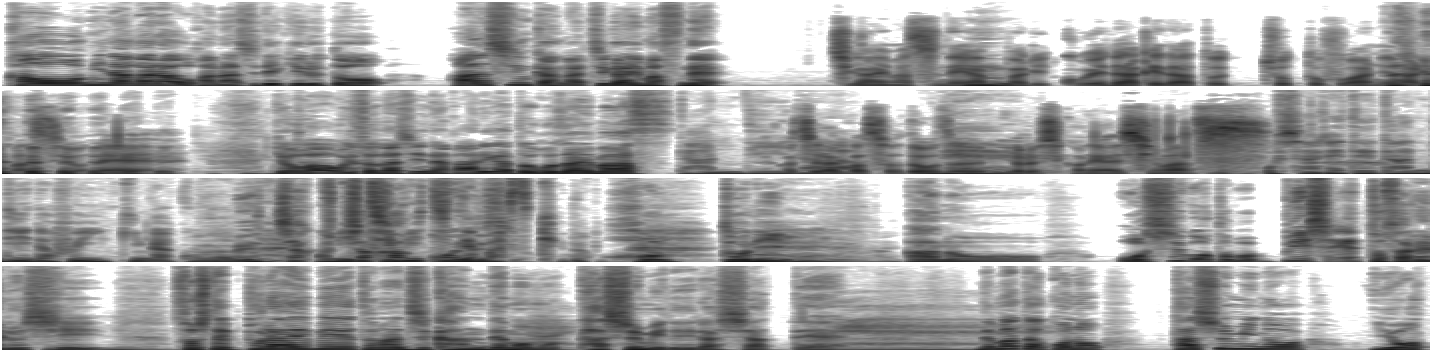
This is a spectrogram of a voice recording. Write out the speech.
顔を見ながらお話できると安心感が違いますね違いますね。やっぱり声だけだとちょっと不安になりますよね。今日はお忙しい中ありがとうございます。ダンディこちらこそどうぞよろしくお願いします。おしゃれでダンディな雰囲気がこうめちゃくちゃかっこいいですよ。本当に、あのお仕事もビシッとされるし、うんうん、そしてプライベートな時間でももう多趣味でいらっしゃって、でまたこの多趣味のヨッ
